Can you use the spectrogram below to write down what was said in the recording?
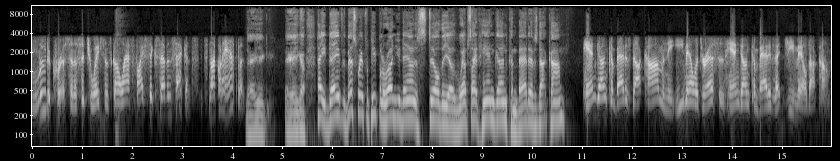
ludicrous in a situation that's going to last five, six, seven seconds. It's not going to happen. There you there you go. Hey, Dave, the best way for people to run you down is still the uh, website handguncombatives.com? handguncombatives.com, and the email address is handguncombatives at gmail.com.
